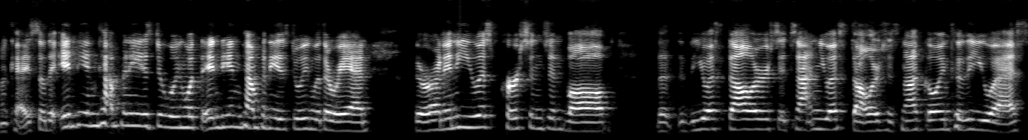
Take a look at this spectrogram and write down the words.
Okay, so the Indian company is doing what the Indian company is doing with Iran. There aren't any US persons involved. The, the US dollars, it's not in US dollars, it's not going through the US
